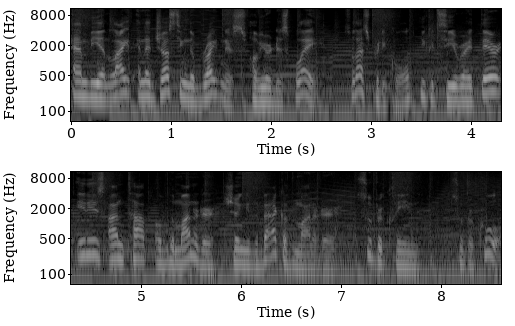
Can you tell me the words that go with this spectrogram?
ambient light and adjusting the brightness of your display. So that's pretty cool. You can see right there, it is on top of the monitor, showing you the back of the monitor. Super clean, super cool.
